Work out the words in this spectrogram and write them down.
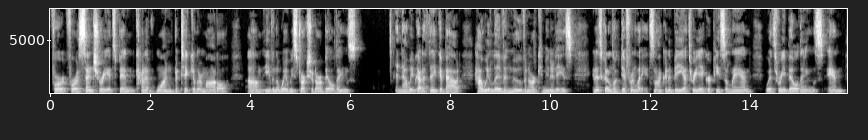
for for a century, it's been kind of one particular model. Um, even the way we structured our buildings, and now we've got to think about how we live and move in our communities. And it's going to look differently. It's not going to be a three acre piece of land with three buildings and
